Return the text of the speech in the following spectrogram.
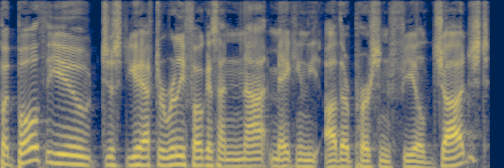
but both of you just you have to really focus on not making the other person feel judged.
